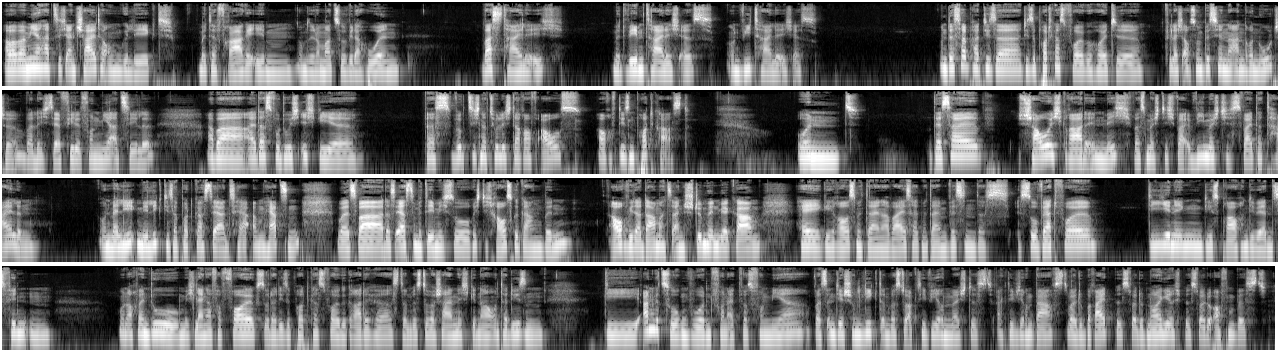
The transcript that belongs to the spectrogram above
Aber bei mir hat sich ein Schalter umgelegt mit der Frage eben, um sie nochmal zu wiederholen, was teile ich, mit wem teile ich es und wie teile ich es. Und deshalb hat dieser, diese Podcast-Folge heute vielleicht auch so ein bisschen eine andere Note, weil ich sehr viel von mir erzähle. Aber all das, wodurch ich gehe, das wirkt sich natürlich darauf aus, auch auf diesen Podcast. Und deshalb schaue ich gerade in mich, was möchte ich, wie möchte ich es weiter teilen? Und mir, li mir liegt dieser Podcast sehr ans Her am Herzen, weil es war das erste, mit dem ich so richtig rausgegangen bin auch wieder damals eine Stimme in mir kam, hey, geh raus mit deiner Weisheit, mit deinem Wissen, das ist so wertvoll. Diejenigen, die es brauchen, die werden es finden. Und auch wenn du mich länger verfolgst oder diese Podcast-Folge gerade hörst, dann bist du wahrscheinlich genau unter diesen, die angezogen wurden von etwas von mir, was in dir schon liegt und was du aktivieren möchtest, aktivieren darfst, weil du bereit bist, weil du neugierig bist, weil du offen bist.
